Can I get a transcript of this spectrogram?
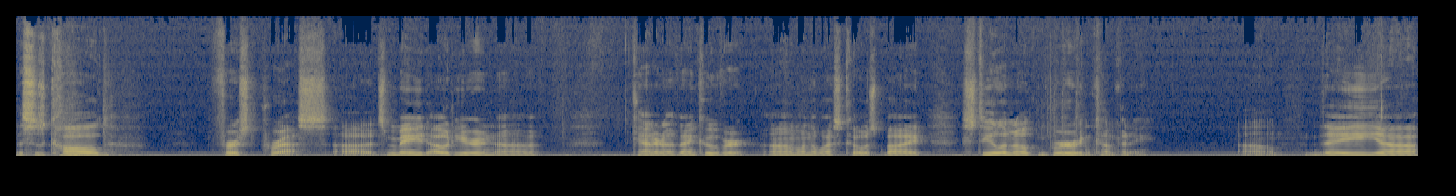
this is called First Press. Uh, it's made out here in uh, Canada, Vancouver, um, on the west coast by Steel and Oak Brewing Company. Um, they uh,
